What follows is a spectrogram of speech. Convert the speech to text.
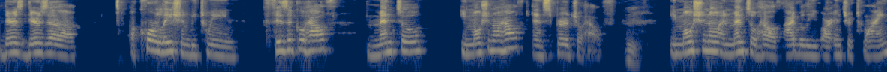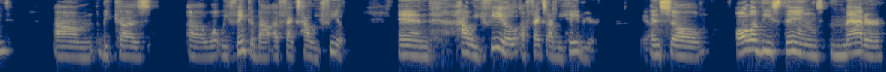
there's there's a a correlation between physical health, mental, emotional health, and spiritual health. Hmm. Emotional and mental health, I believe, are intertwined um, because uh, what we think about affects how we feel, and how we feel affects our behavior. Yeah. And so all of these things matter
